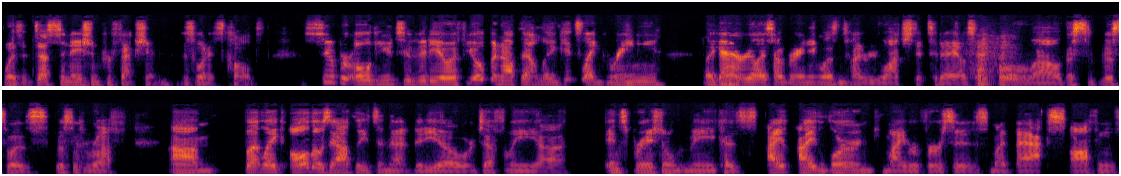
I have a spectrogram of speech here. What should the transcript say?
what is it? Destination Perfection is what it's called. Super old YouTube video. If you open up that link, it's like grainy. Like I didn't realize how grainy it was until I rewatched it today. I was like, oh wow, this this was this was rough. Um, but like all those athletes in that video were definitely uh, inspirational to me because I I learned my reverses, my backs off of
